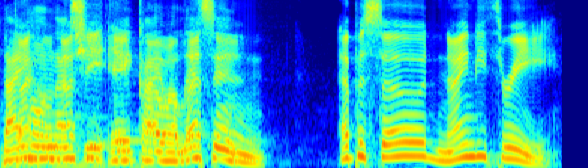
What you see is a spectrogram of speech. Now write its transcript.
台本なし英会話レッスン Episode 93.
